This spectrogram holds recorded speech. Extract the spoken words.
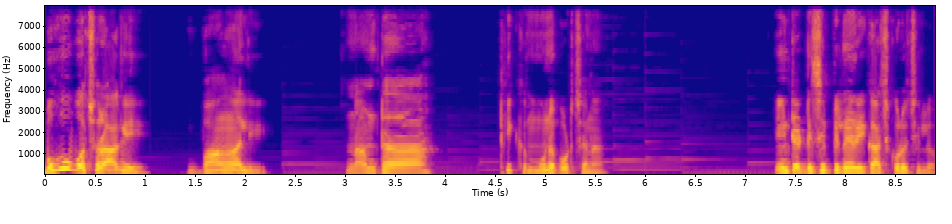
বহু বছর আগে বাঙালি। নামটা ঠিক মনে পড়ছে না। ইন্টারডিসিপ্লিনারি কাজ করেছিল।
